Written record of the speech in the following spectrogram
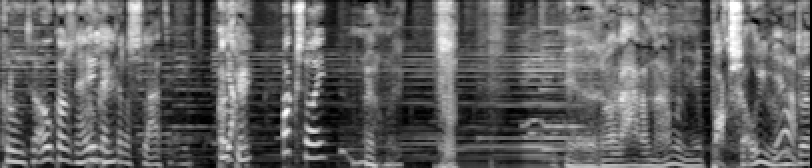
groente, ook als heel lekker als sla te eten. Oké. Ja, paksoi. Ja, dat is een rare naam. die Paksoi. Ja, ja,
